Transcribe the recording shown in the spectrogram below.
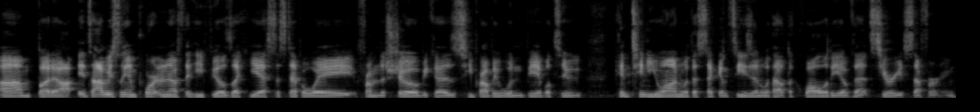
Um, but uh, it's obviously important enough that he feels like he has to step away from the show because he probably wouldn't be able to continue on with a second season without the quality of that series suffering.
